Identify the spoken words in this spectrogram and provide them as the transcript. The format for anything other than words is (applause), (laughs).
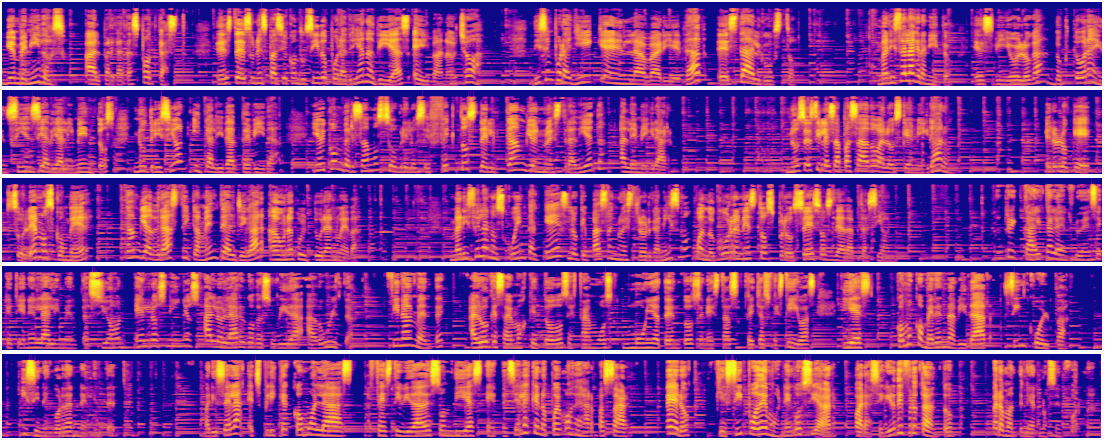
Bienvenidos a Alpargatas Podcast. Este es un espacio conducido por Adriana Díaz e Ivana Ochoa. Dicen por allí que en la variedad está el gusto. Marisela Granito es bióloga, doctora en ciencia de alimentos, nutrición y calidad de vida. Y hoy conversamos sobre los efectos del cambio en nuestra dieta al emigrar. No sé si les ha pasado a los que emigraron, pero lo que solemos comer cambia drásticamente al llegar a una cultura nueva. Marisela nos cuenta qué es lo que pasa en nuestro organismo cuando ocurren estos procesos de adaptación recalca la influencia que tiene la alimentación en los niños a lo largo de su vida adulta. Finalmente, algo que sabemos que todos estamos muy atentos en estas fechas festivas y es cómo comer en Navidad sin culpa y sin engordar en el intento. Marisela explica cómo las festividades son días especiales que no podemos dejar pasar, pero que sí podemos negociar para seguir disfrutando, para mantenernos en forma.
